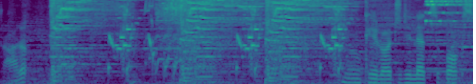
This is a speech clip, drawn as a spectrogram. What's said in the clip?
Schade. Okay, Leute, die letzte Box.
